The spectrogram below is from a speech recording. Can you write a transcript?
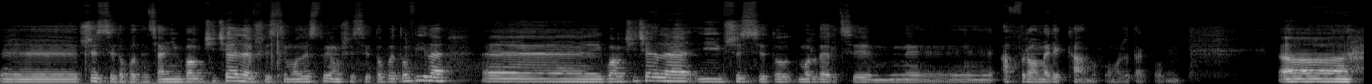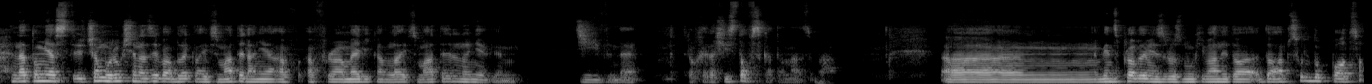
y, wszyscy to potencjalni gwałciciele, wszyscy molestują, wszyscy to pedofile, y, gwałciciele i wszyscy to mordercy Afroamerykanów, o może tak powiem. E, Natomiast czemu ruch się nazywa Black Lives Matter, a nie Af- Afro-American Lives Matter? No nie wiem. Dziwne. Trochę rasistowska ta nazwa. Więc problem jest rozdmuchiwany do, do absurdu. Po co?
